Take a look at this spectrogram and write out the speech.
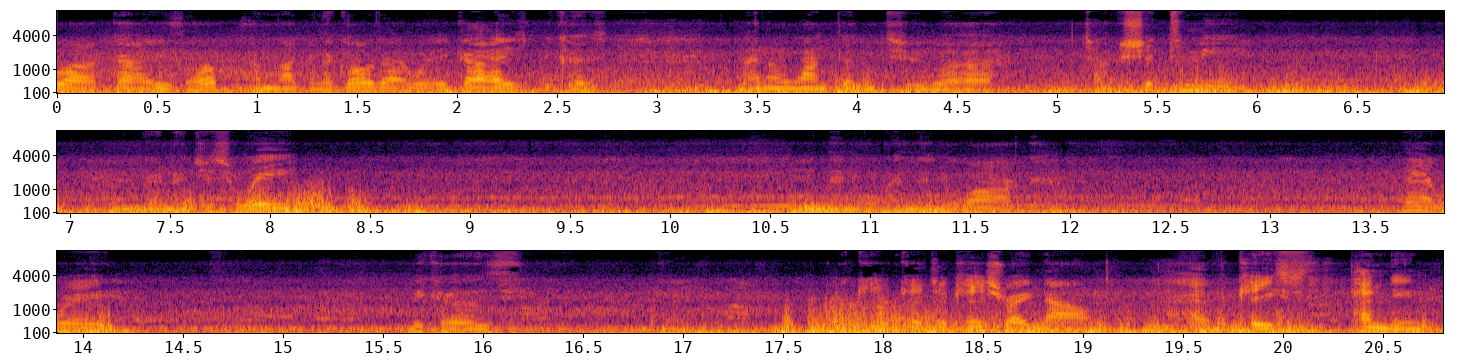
Sidewalk, guys. Oh, I'm not gonna go that way, guys, because I don't want them to uh, talk shit to me. I'm gonna just wait and then and then walk that way because I can't catch a case right now. I have a case pending.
